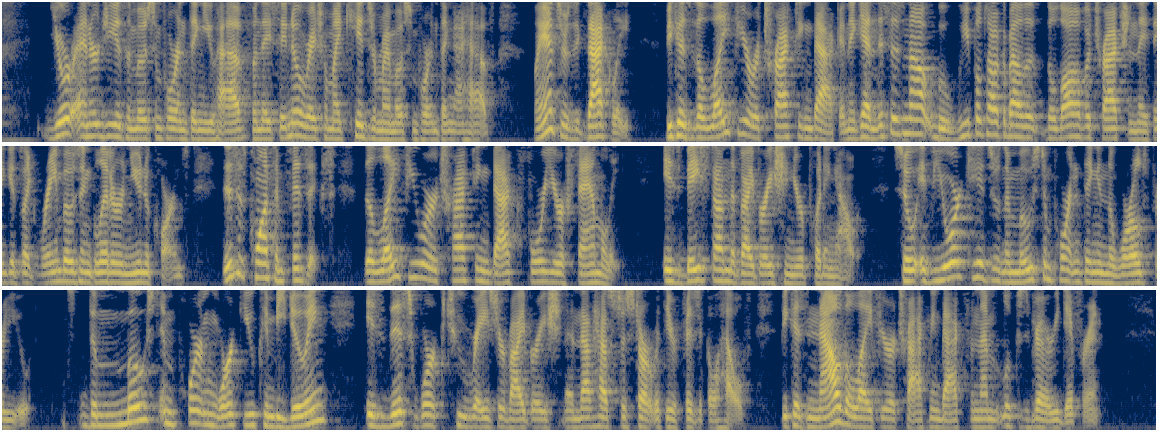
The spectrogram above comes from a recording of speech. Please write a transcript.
your energy is the most important thing you have, when they say, no, Rachel, my kids are my most important thing I have, my answer is exactly because the life you're attracting back, and again, this is not woo. People talk about the, the law of attraction. They think it's like rainbows and glitter and unicorns. This is quantum physics. The life you are attracting back for your family is based on the vibration you're putting out. So if your kids are the most important thing in the world for you, the most important work you can be doing is this work to raise your vibration. And that has to start with your physical health because now the life you're attracting back from them looks very different.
